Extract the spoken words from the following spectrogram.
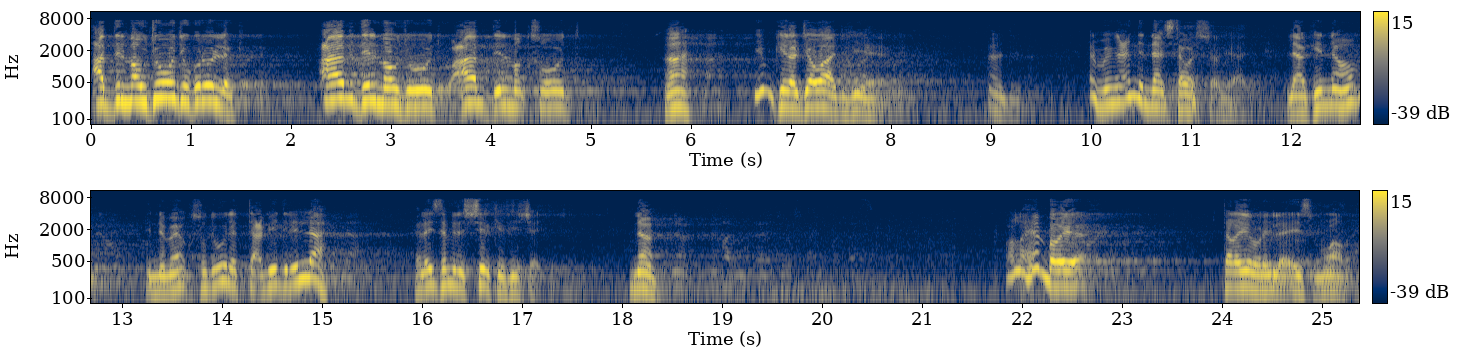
عبد الموجود يقولون لك عبد الموجود وعبد المقصود. ها؟ يمكن الجواد فيه. المهم عند الناس توسع في هذا لكنهم إنما يقصدون التعبيد لله فليس من الشرك في شيء. نعم. والله ينبغي تغييره إلى اسم واضح.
